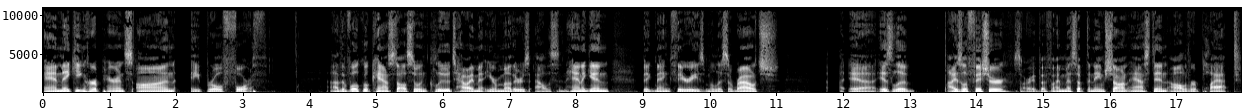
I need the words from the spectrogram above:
and making her appearance on April 4th. Uh, the vocal cast also includes How I Met Your Mother's Alyson Hannigan, Big Bang Theory's Melissa Rauch, uh, Isla Isla Fisher. Sorry if I mess up the name. Sean Astin, Oliver Platt,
